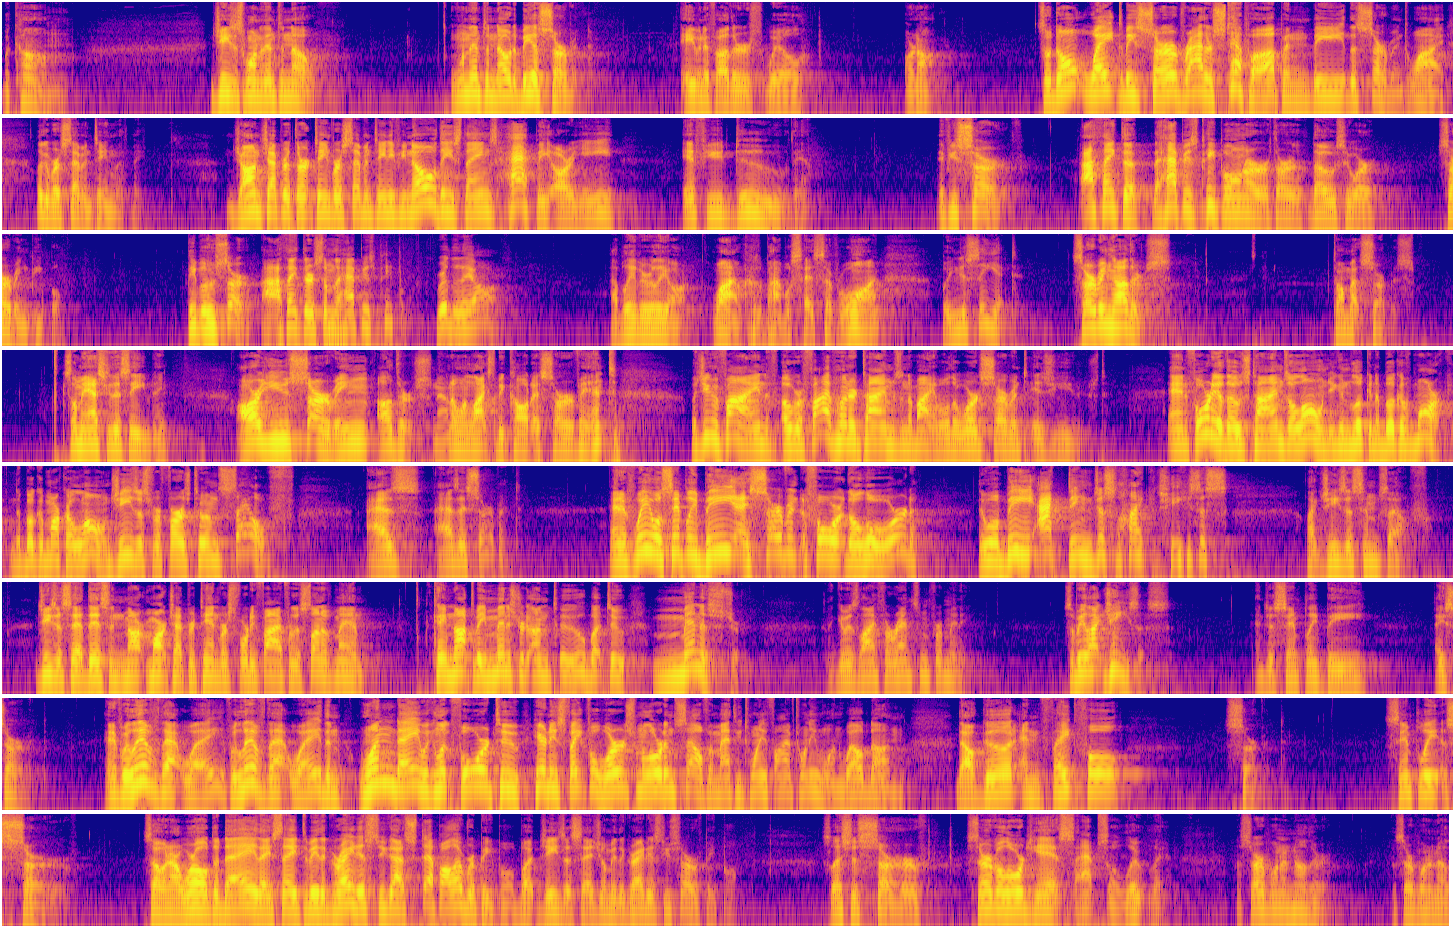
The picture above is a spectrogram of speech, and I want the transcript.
become. Jesus wanted them to know want them to know to be a servant, even if others will or not. So don't wait to be served, rather step up and be the servant. Why? Look at verse 17 with me. John chapter 13, verse 17 If you know these things, happy are ye if you do them, if you serve. I think the, the happiest people on earth are those who are serving people. People who serve. I think they're some of the happiest people. Really, they are. I believe they really are. Why? Because the Bible says so for one, but you can just see it. Serving others. Talking about service. So let me ask you this evening Are you serving others? Now, no one likes to be called a servant, but you can find over 500 times in the Bible the word servant is used. And 40 of those times alone, you can look in the book of Mark. In the book of Mark alone, Jesus refers to himself as, as a servant. And if we will simply be a servant for the Lord, then we'll be acting just like Jesus, like Jesus himself. Jesus said this in Mark, Mark chapter 10, verse 45 For the Son of Man came not to be ministered unto, but to minister and give his life a ransom for many. So be like Jesus and just simply be a servant. And if we live that way, if we live that way, then one day we can look forward to hearing these faithful words from the Lord Himself in Matthew 25 21. Well done, thou good and faithful servant. Simply serve. So in our world today, they say to be the greatest, you got to step all over people. But Jesus says you'll be the greatest, you serve people. So let's just serve Serve the Lord? Yes, absolutely. Serve one another. Serve one another.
